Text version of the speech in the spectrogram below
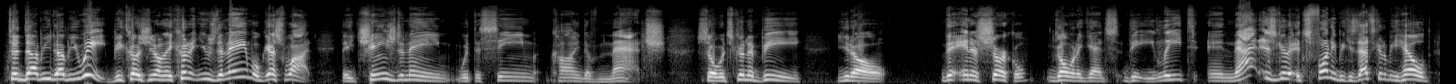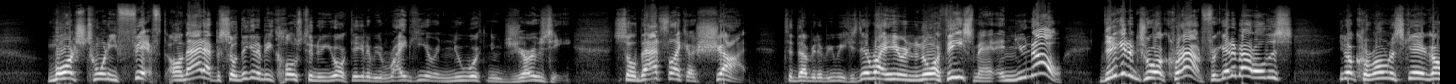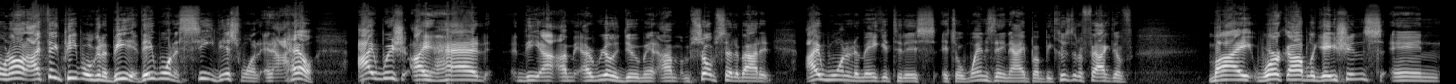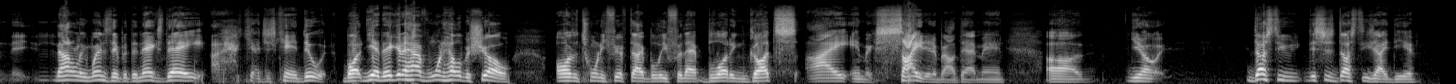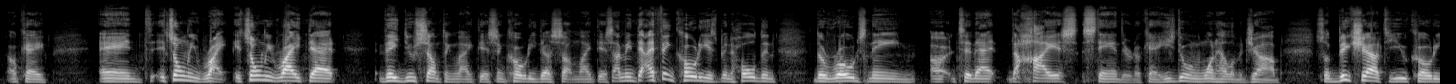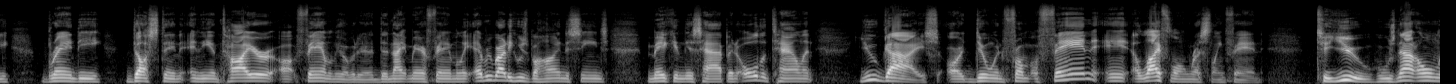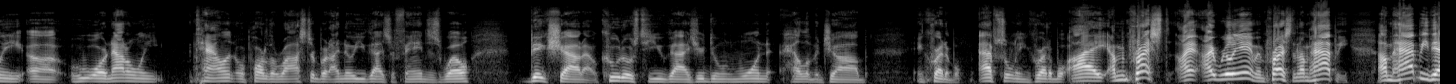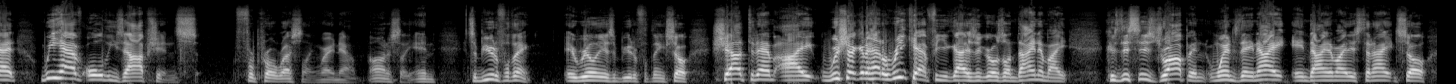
to WWE because, you know, they couldn't use the name. Well, guess what? They changed the name with the same kind of match. So it's going to be, you know, the inner circle going against the elite. And that is going to, it's funny because that's going to be held March 25th. On that episode, they're going to be close to New York. They're going to be right here in Newark, New Jersey. So that's like a shot to WWE because they're right here in the Northeast, man. And you know, they're going to draw a crowd. Forget about all this, you know, Corona scare going on. I think people are going to be there. They want to see this one. And hell, I wish I had the I mean I really do, man. I'm, I'm so upset about it. I wanted to make it to this. It's a Wednesday night, but because of the fact of my work obligations and not only Wednesday but the next day, I, I just can't do it. But yeah, they're gonna have one hell of a show on the 25th, I believe, for that Blood and Guts. I am excited about that, man. Uh, you know, Dusty, this is Dusty's idea, okay? And it's only right. It's only right that they do something like this and Cody does something like this. I mean, I think Cody has been holding the Rhodes name uh, to that the highest standard. Okay, he's doing one hell of a job. So big shout out to you, Cody, Brandy, Dustin, and the entire uh, family over there, the Nightmare family, everybody who's behind the scenes making this happen, all the talent you guys are doing from a fan and a lifelong wrestling fan to you, who's not only uh, who are not only talent or part of the roster, but I know you guys are fans as well. Big shout out. Kudos to you guys. You're doing one hell of a job. Incredible. Absolutely incredible. I, I'm impressed. I, I really am impressed, and I'm happy. I'm happy that we have all these options for pro wrestling right now, honestly. And it's a beautiful thing. It really is a beautiful thing. So shout out to them. I wish I could have had a recap for you guys and girls on Dynamite because this is dropping Wednesday night and Dynamite is tonight. So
